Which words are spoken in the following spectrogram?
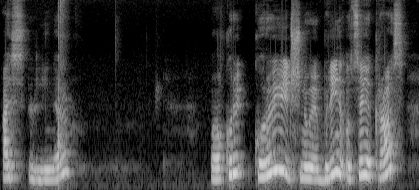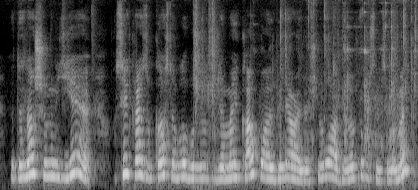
айслінер. Кори... Коричневий, блін, оце якраз. Я не знав, що він є. Оце якраз класно було б для мейкапу, а біля Аліш. Ну ладно, ми пропустимо цей момент.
